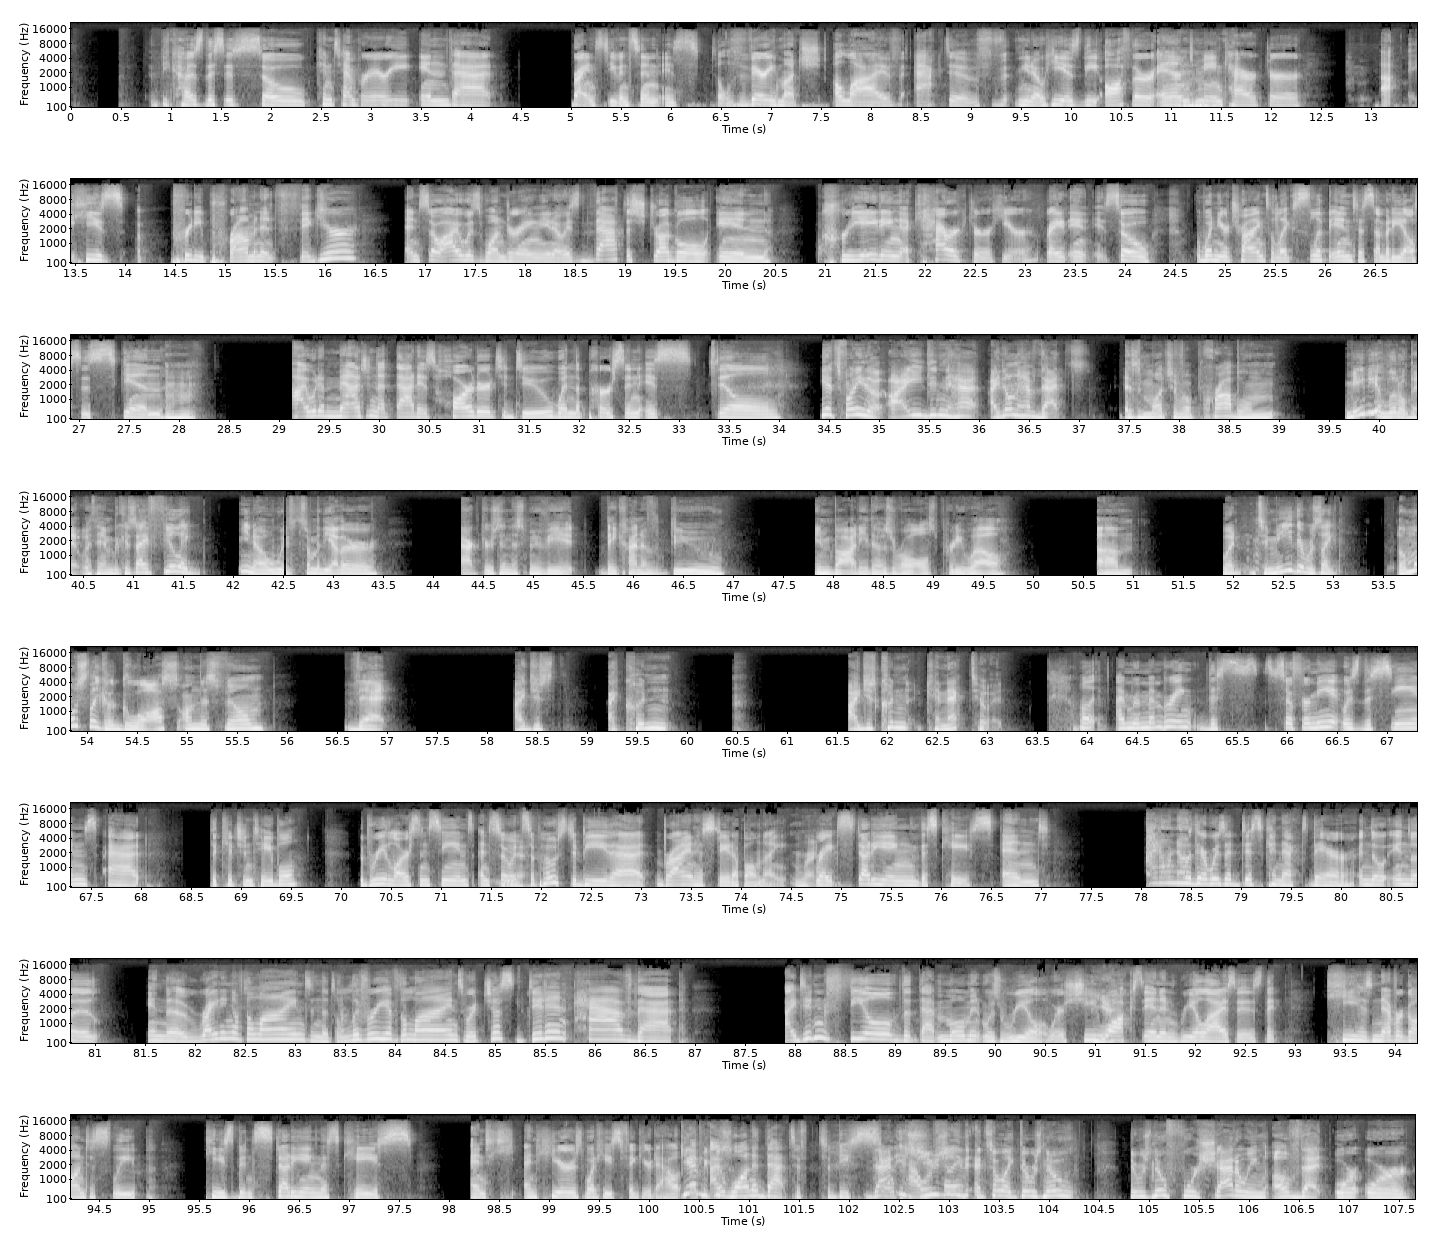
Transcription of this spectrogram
because this is so contemporary in that Bryan Stevenson is still very much alive, active. You know, he is the author and Mhm. main character. Uh, he's a pretty prominent figure. And so I was wondering, you know, is that the struggle in creating a character here, right? And so when you're trying to like slip into somebody else's skin, Mhm. I would imagine that that is harder to do when the person is still Yeah, it's funny though. I didn't have. I don't have that as much of a problem. Maybe a little bit with him because I feel like you know with some of the other actors in this movie, it, they kind of do embody those roles pretty well. Um, but to me, there was like almost like a gloss on this film that I just I couldn't. I just couldn't connect to it. Well, I'm remembering this. So for me, it was the scenes at the kitchen table, the Brie Larson scenes. And so Yeah. it's supposed to be that Bryan has stayed up all night, Right. right? Studying this case. And I don't know, there was a disconnect there in the, in the, in the writing of the lines and the delivery of the lines where it just didn't have that. I didn't feel that that moment was real where she Yeah. walks in and realizes that he has never gone to sleep. He's been studying this case, and he, and here's what he's figured out. Yeah, Like, because I wanted that to to be so That is powerful. usually and so like there was no there was no foreshadowing of that or or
